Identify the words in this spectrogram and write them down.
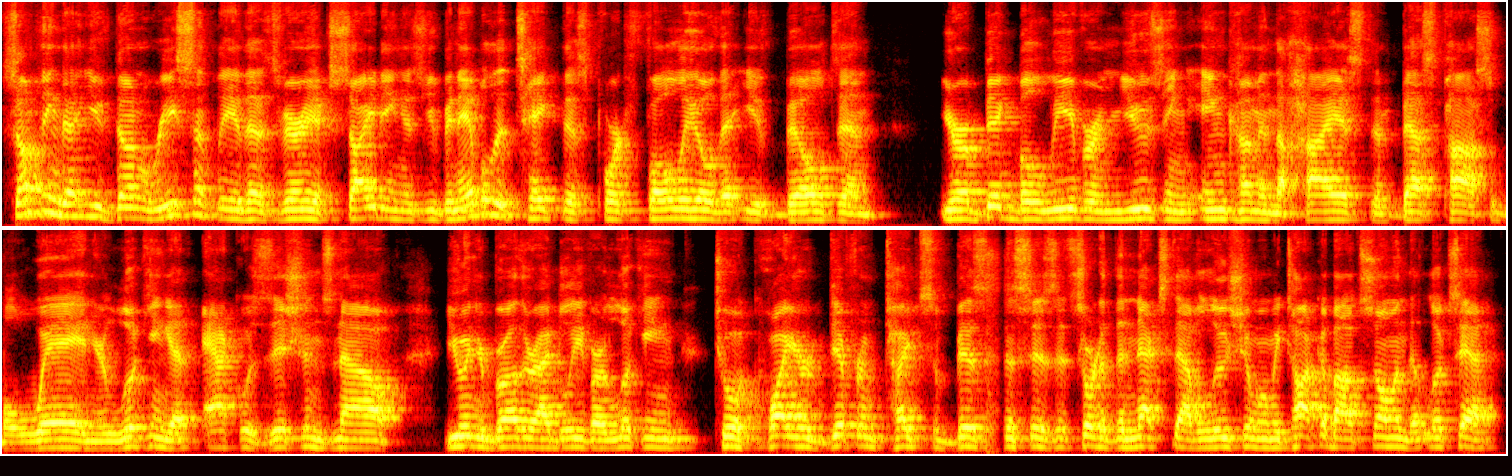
something that you've done recently that's very exciting is you've been able to take this portfolio that you've built and you're a big believer in using income in the highest and best possible way, and you're looking at acquisitions now. you and your brother, I believe, are looking to acquire different types of businesses. It's sort of the next evolution. When we talk about someone that looks at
